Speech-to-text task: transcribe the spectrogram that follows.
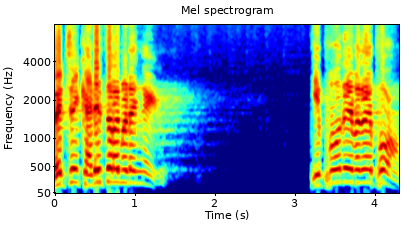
வெற்றிக்கு அடித்தளமிடுங்கள் இப்போதே விதைப்போம்.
